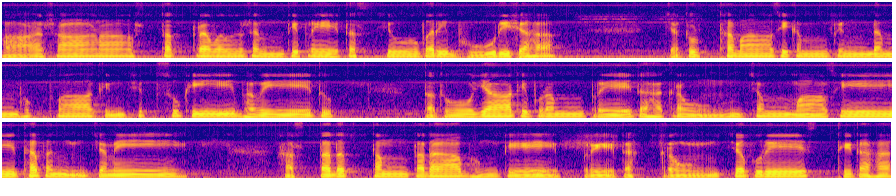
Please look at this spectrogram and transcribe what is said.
पाषाणास्तत्र वर्षन्ति प्रेतस्योपरि भूरिशः चतुर्थमासिकं पिण्डं भुक्त्वा किञ्चित् सुखी भवेत् ततो याति पुरं प्रेतः क्रौञ्चं मासेऽथ पञ्चमे। हस्तदत्तं तदा भुङ्क्ते प्रेतः क्रौञ्चपुरे स्थितः।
